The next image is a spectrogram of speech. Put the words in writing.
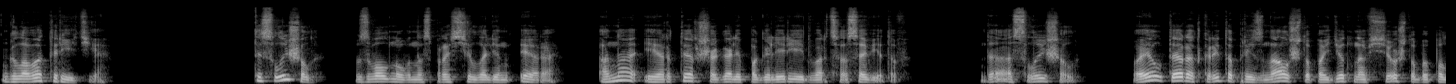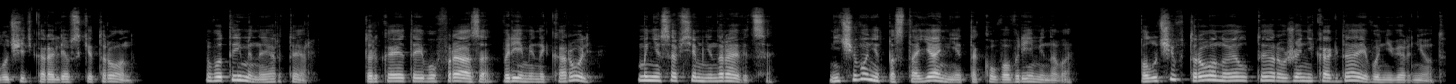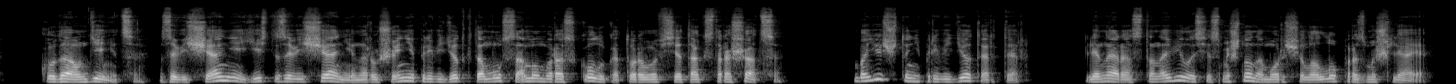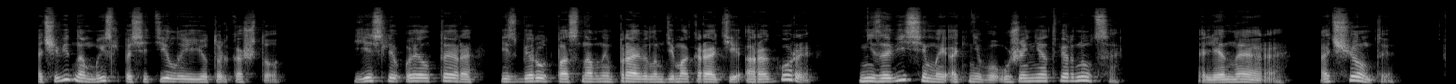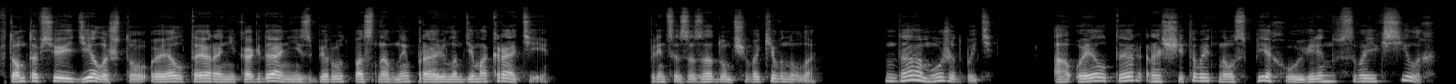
Глава третья. «Ты слышал?» – взволнованно спросила Лен Эра. Она и Эртер шагали по галерее Дворца Советов. «Да, слышал. Уэлтер открыто признал, что пойдет на все, чтобы получить королевский трон». «Вот именно, Эртер. Только эта его фраза «временный король» мне совсем не нравится. Ничего нет постояния такого временного. Получив трон, Уэлтер уже никогда его не вернет». Куда он денется? Завещание есть завещание, нарушение приведет к тому самому расколу, которого все так страшатся. Боюсь, что не приведет, Эртер. Ленера остановилась и смешно наморщила лоб, размышляя. Очевидно, мысль посетила ее только что. Если у Элтера изберут по основным правилам демократии Арагоры, независимые от него уже не отвернутся. Ленера, о чем ты? В том-то все и дело, что Элтера никогда не изберут по основным правилам демократии. Принцесса задумчиво кивнула. Да, может быть. А Уэлтер рассчитывает на успех и уверен в своих силах.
